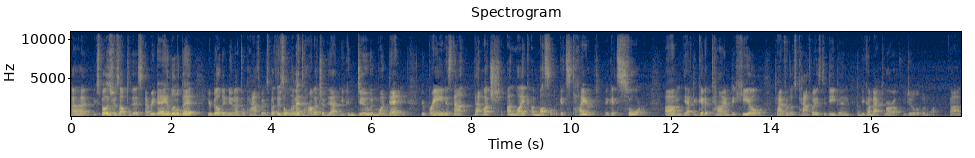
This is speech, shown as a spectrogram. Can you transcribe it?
uh, expose yourself to this every day a little bit, you're building new mental pathways. But there's a limit to how much of that you can do in one day. Your brain is not that much unlike a muscle. It gets tired, it gets sore. Um, you have to give it time to heal, time for those pathways to deepen. You come back tomorrow, you do a little bit more. Uh,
